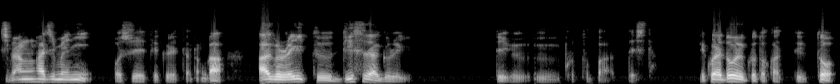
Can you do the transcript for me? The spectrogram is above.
一番初めに教えてくれたのが、agree to disagree っていう言葉でした。で、これはどういうことかっていうと、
